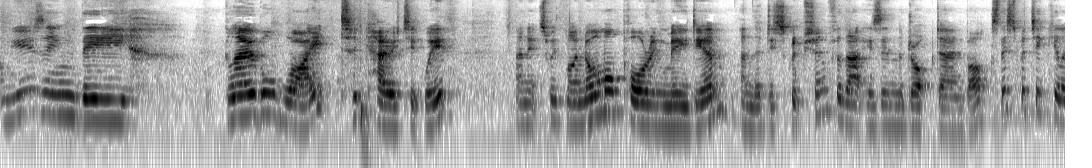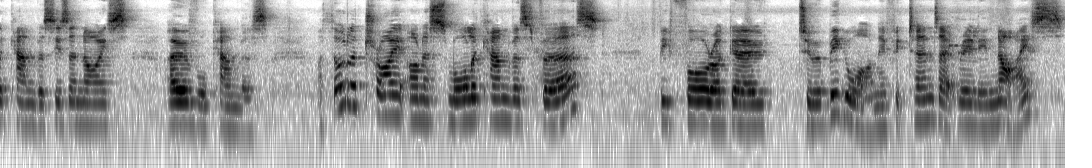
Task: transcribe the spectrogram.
I'm using the Global White to coat it with and it's with my normal pouring medium and the description for that is in the drop down box. This particular canvas is a nice oval canvas. I thought I'd try it on a smaller canvas first before I go to a bigger one if it turns out really nice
